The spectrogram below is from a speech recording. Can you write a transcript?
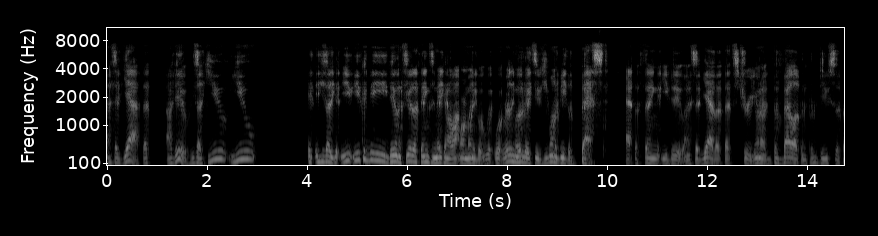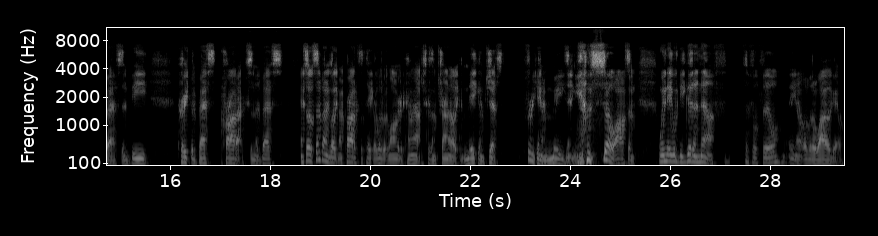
And I said, yeah, that I do. He's like, you, you, he's like, you, you could be doing a few other things and making a lot more money, but what, what really motivates you is you want to be the best at the thing that you do. And I said, yeah, that, that's true. You want to develop and produce the best and be, create the best products and the best. And so sometimes like my products will take a little bit longer to come out just because I'm trying to like make them just freaking amazing. It was so awesome when they would be good enough to fulfill, you know, a little while ago.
